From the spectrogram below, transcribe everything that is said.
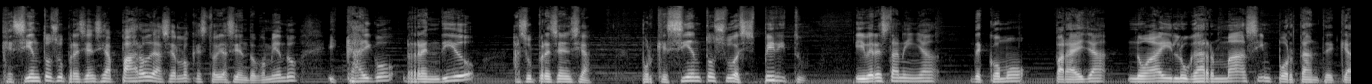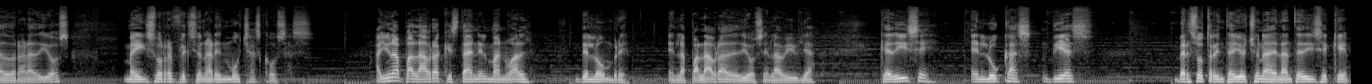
que siento su presencia, paro de hacer lo que estoy haciendo, comiendo y caigo rendido a su presencia, porque siento su espíritu y ver esta niña de cómo para ella no hay lugar más importante que adorar a Dios, me hizo reflexionar en muchas cosas. Hay una palabra que está en el manual del hombre, en la palabra de Dios en la Biblia, que dice en Lucas 10, verso 38 en adelante, dice que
